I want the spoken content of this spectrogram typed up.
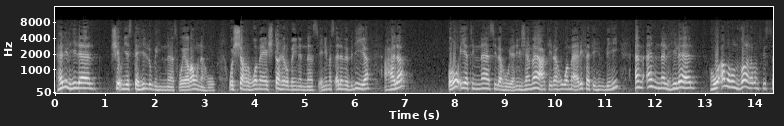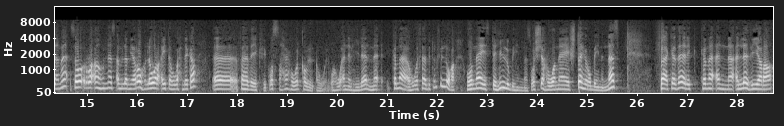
هل الهلال شيء يستهل به الناس ويرونه والشهر هو ما يشتهر بين الناس؟ يعني مسألة مبنية على رؤية الناس له يعني الجماعة له ومعرفتهم به أم أن الهلال هو أمر ظاهر في السماء سواء رآه الناس أم لم يروه لو رأيته وحدك آه، فهذا يكفيك. والصحيح هو القول الأول وهو أن الهلال ما كما هو ثابت في اللغة هو ما يستهل به الناس والشهر هو ما يشتهر بين الناس. فكذلك كما أن الذي يرى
